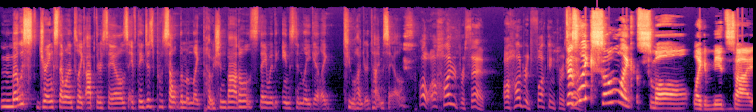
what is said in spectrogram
most drinks that wanted to like up their sales, if they just sold them in like potion bottles, they would instantly get like 200 times sales. Oh, a hundred percent. A hundred fucking percent. Does like some like small like mid size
